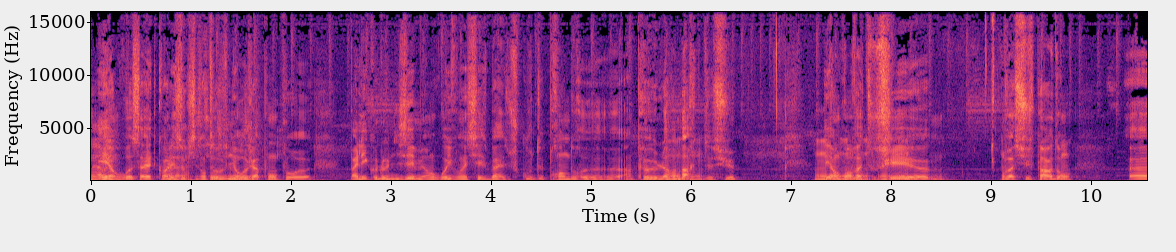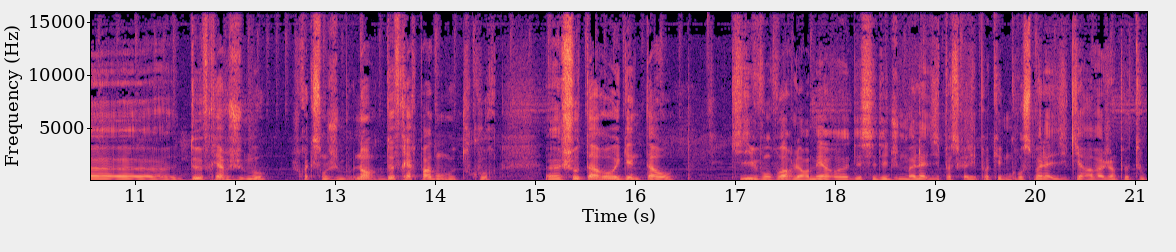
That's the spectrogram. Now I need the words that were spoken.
Ah et oui. en gros, ça va être quand les Occidentaux c'est vont venir au. Japon pour, pas les coloniser, mais en gros, ils vont essayer bah, du coup de prendre un peu leur Mhm. marque dessus. Mm, Et en gros, on va toucher, on va suivre, pardon, deux frères jumeaux. Je crois qu'ils sont jumeaux. Non, deux frères, pardon, tout court. Shotaro et Gentaro, qui vont voir leur mère euh, décéder d'une maladie, parce qu'à l'époque, il y a une grosse maladie qui ravage un peu tout.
